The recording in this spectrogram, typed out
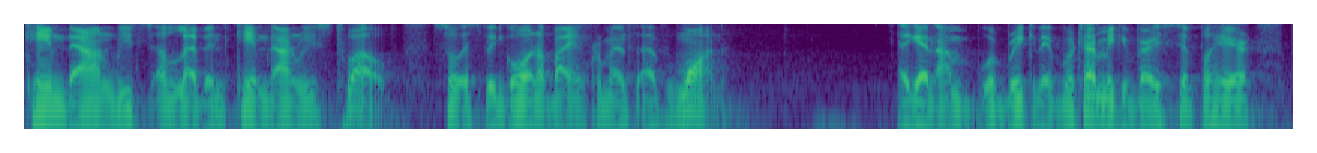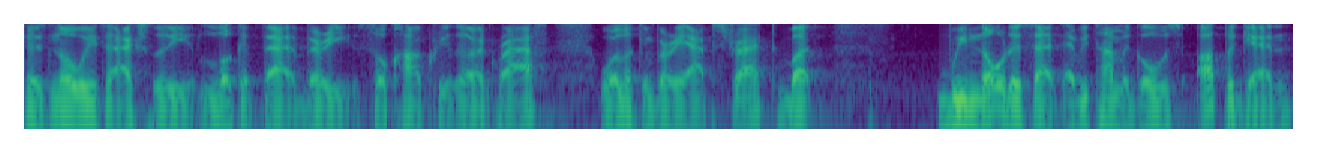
came down, reached 11, came down, reached 12. So it's been going up by increments of 1. Again, I'm we're breaking it. We're trying to make it very simple here. There's no way to actually look at that very so concretely on a graph. We're looking very abstract, but we notice that every time it goes up again,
